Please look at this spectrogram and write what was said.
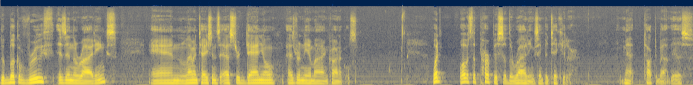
The book of Ruth is in the writings, and Lamentations, Esther, Daniel, Ezra, Nehemiah, and Chronicles. What, what was the purpose of the writings in particular? Matt talked about this.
